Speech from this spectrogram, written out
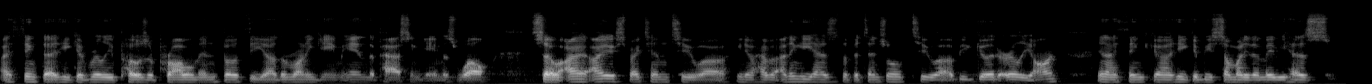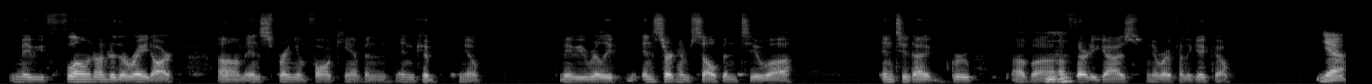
I think that he could really pose a problem in both the uh, the running game and the passing game as well. So I, I expect him to uh, you know have I think he has the potential to uh, be good early on, and I think uh, he could be somebody that maybe has maybe flown under the radar um, in spring and fall camp and and could you know maybe really insert himself into uh, into that group of, uh, mm-hmm. of 30 guys you know right from the get go. Yeah,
